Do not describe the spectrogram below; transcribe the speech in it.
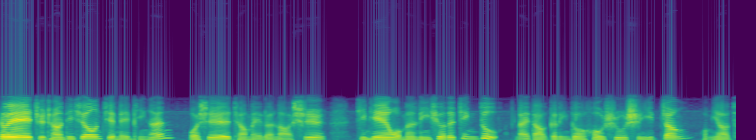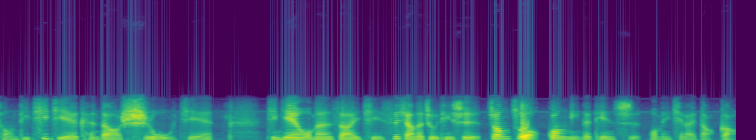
各位职场弟兄姐妹平安，我是乔美伦老师。今天我们灵修的进度来到哥林多后书十一章，我们要从第七节看到十五节。今天我们所要一起思想的主题是装作光明的天使。我们一起来祷告，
